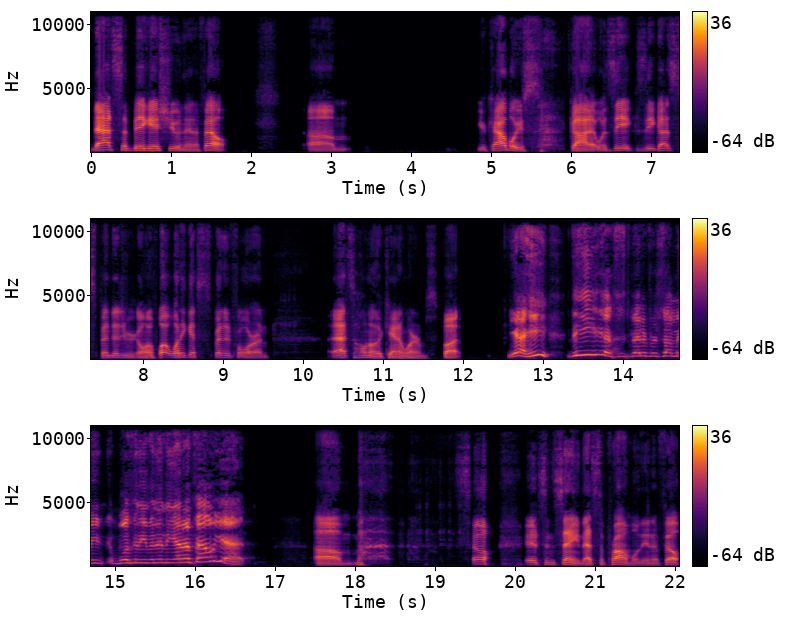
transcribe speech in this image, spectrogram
That's a big issue in the NFL. Um, your Cowboys got it with Zeke. Zeke got suspended. And you're going, what? What did he get suspended for? And that's a whole nother can of worms. But Yeah, he he got suspended for something he wasn't even in the NFL yet. um, so it's insane. That's the problem with the NFL.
